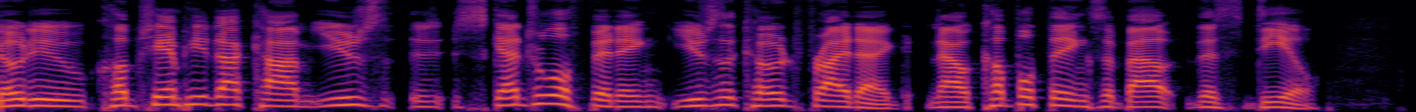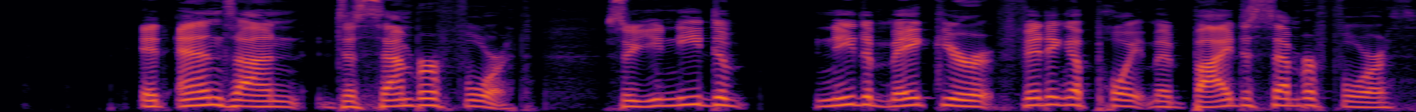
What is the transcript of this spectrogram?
Go to clubchampion.com, use schedule a fitting, use the code Fried Egg. Now, a couple things about this deal. It ends on December 4th. So you need to need to make your fitting appointment by December 4th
